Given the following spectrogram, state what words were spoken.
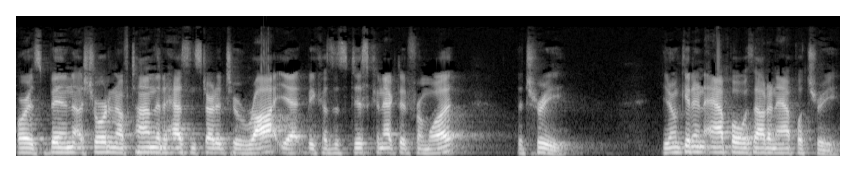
or it's been a short enough time that it hasn't started to rot yet because it's disconnected from what? The tree. You don't get an apple without an apple tree.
